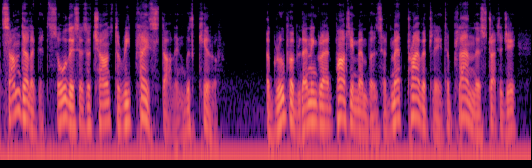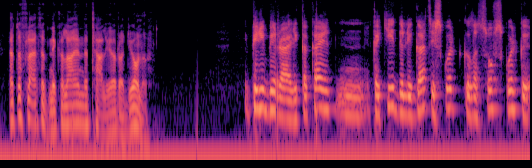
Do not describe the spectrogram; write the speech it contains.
Some delegates saw this as a chance to replace Stalin with Kirov. A group of Leningrad party members had met privately to plan this strategy at the flat of Nikolai and Natalia Rodionov. перебирали, какая, какие делегации, сколько голосов, сколько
